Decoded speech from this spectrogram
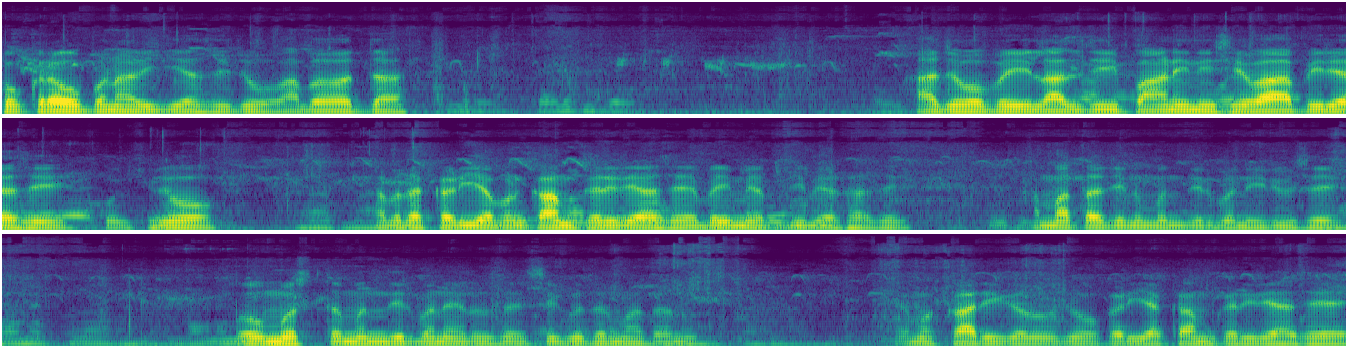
છોકરાઓ પણ આવી ગયા છે. જુઓ, આ બધા. આ જુઓ ભાઈ, લાલજી પાણીની સેવા આપી રહ્યા છે. જો આ બધા કડિયા પણ કામ કરી રહ્યા છે. ભાઈ મેપજી બેઠા છે. આ માતાજીનું મંદિર બની રહ્યું છે. બહુ મસ્ત મંદિર બનેલું છે સિગોદર માતાનું. એમાં કારીગરો જો કડિયા કામ કરી રહ્યા છે.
